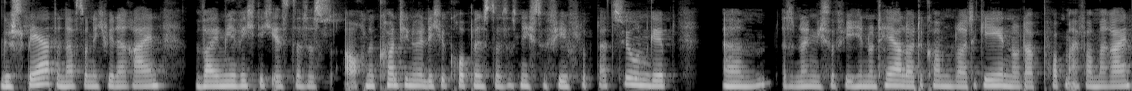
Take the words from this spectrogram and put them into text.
gesperrt, dann darfst du nicht wieder rein, weil mir wichtig ist, dass es auch eine kontinuierliche Gruppe ist, dass es nicht so viel Fluktuation gibt, ähm, also nicht so viel hin und her, Leute kommen, Leute gehen oder poppen einfach mal rein,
